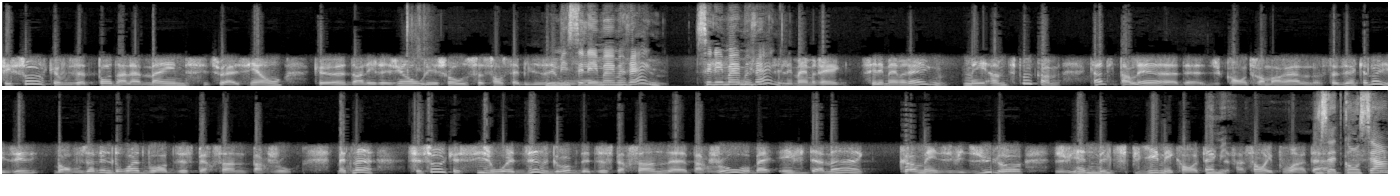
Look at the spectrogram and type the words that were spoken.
c'est sûr que vous n'êtes pas dans la même situation que dans les régions où les choses se sont stabilisées. Mais c'est les mêmes règles. C'est les mêmes règles. C'est les mêmes règles. C'est les mêmes règles, mais un petit peu comme quand il parlait euh, du contrat moral. C'est-à-dire que là, il dit bon, vous avez le droit de voir 10 personnes par jour. Maintenant, c'est sûr que si je vois 10 groupes de 10 personnes euh, par jour, ben évidemment comme individu, là, je viens de multiplier mes contacts de façon épouvantable. Vous êtes conscient,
